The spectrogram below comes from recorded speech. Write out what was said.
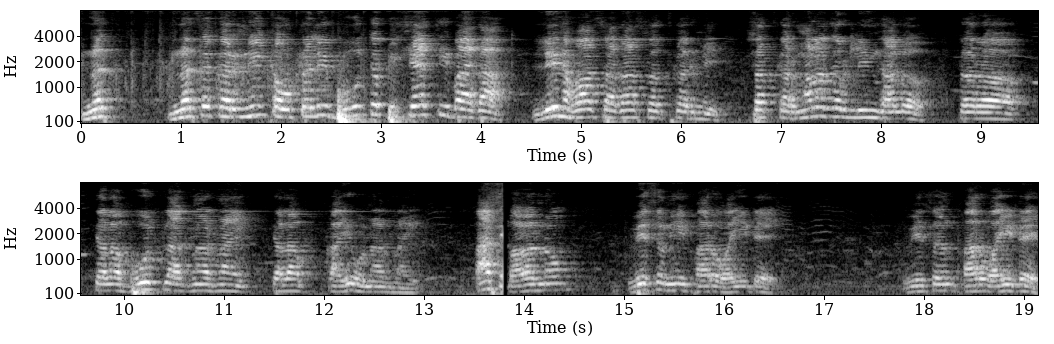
न नच करणे कौटली भूत पिशाची बाधा लीन व्हा सदा सत्कर्मी. सत्कर्माला जर लीन झालं तर त्याला भूत लागणार नाही त्याला काही होणार नाही. असे बाळांनो व्यसन हे फार वाईट आहे. व्यसन फार वाईट आहे.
